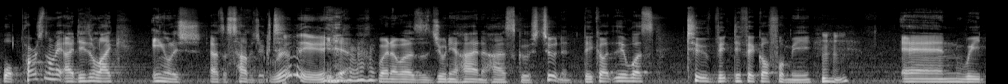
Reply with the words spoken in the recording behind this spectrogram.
Well, personally, I didn't like English as a subject. Really? yeah. When I was a junior high and high school student, because it was too difficult for me, Mm-hmm. and we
